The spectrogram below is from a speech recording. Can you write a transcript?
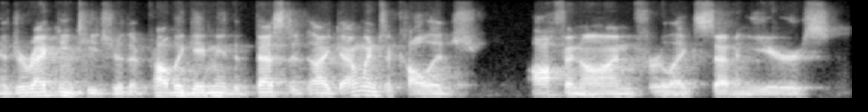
a directing teacher that probably gave me the best. Like, I went to college off and on for like seven years,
